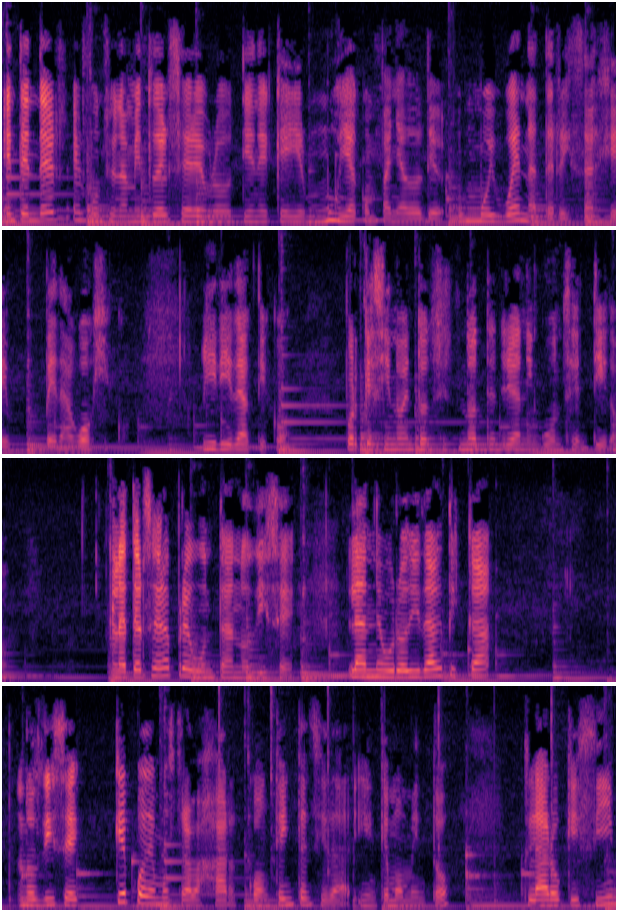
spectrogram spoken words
Entender el funcionamiento del cerebro tiene que ir muy acompañado de un muy buen aterrizaje pedagógico y didáctico, porque si no entonces no tendría ningún sentido. La tercera pregunta nos dice, ¿la neurodidáctica nos dice qué podemos trabajar, con qué intensidad y en qué momento. Claro que sí,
